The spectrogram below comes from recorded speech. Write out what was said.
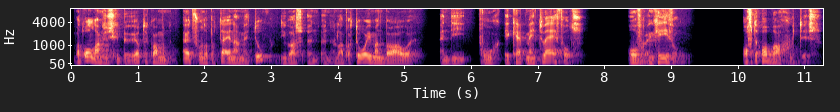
wat onlangs is gebeurd. Er kwam een uitvoerende partij naar mij toe. Die was een, een, laboratorium aan het bouwen. En die vroeg, ik heb mijn twijfels over een gevel. Of de opbouw goed is.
